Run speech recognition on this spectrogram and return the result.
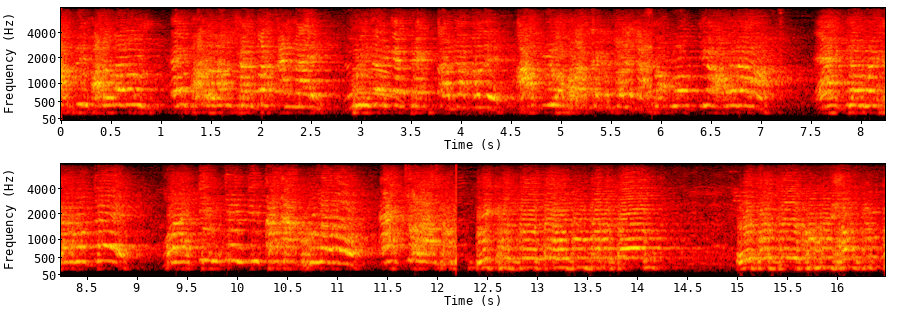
আপনি ভালো মানুষ এই ভালো মানুষের দরকার নাই। দুইজনকে গ্রেফতার না করলে আপনিও ঘোড়া থেকে চলে যান। সব কি হবে না এক দেড় মাসের মধ্যে ওরা তিন তিনটি টাকা খুললো একজন বিক্ষুব্ধ তহবিল জনতা এ পর্যায়ে খুবই সংক্ষিপ্ত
